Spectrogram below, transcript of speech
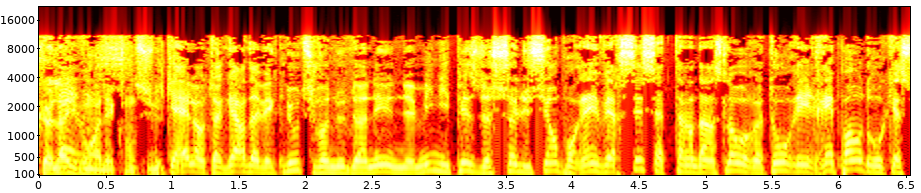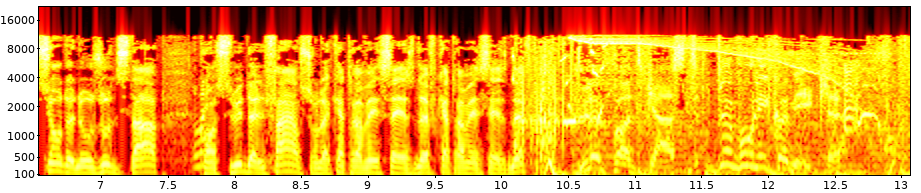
que là Ben ils vont oui. aller consulter. Michael, on te garde avec nous. Tu vas nous donner une mini piste de solution pour inverser cette tendance-là au retour et répondre aux questions de nos auditeurs. Continuez de le faire sur le 96.9, 96.9. Le podcast Debout les comiques.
